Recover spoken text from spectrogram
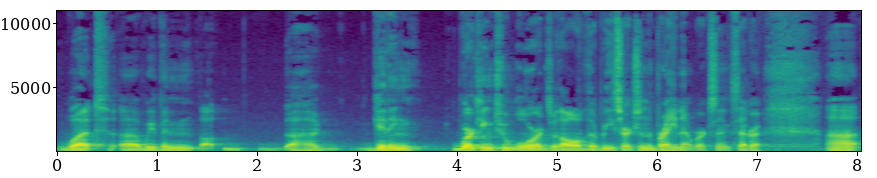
what uh, we've been uh, getting working towards with all of the research and the brain networks and et cetera. Uh,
